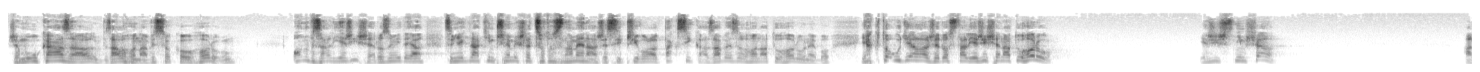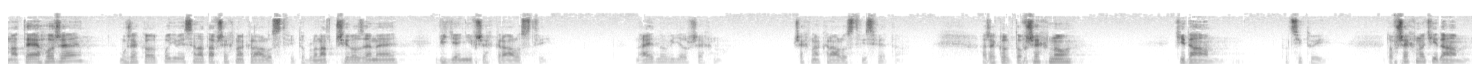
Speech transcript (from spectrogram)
že mu ukázal, vzal ho na vysokou horu, on vzal Ježíše. Rozumíte, já jsem někdy nad tím přemýšlel, co to znamená, že si přivolal taxika a zavezl ho na tu horu, nebo jak to udělal, že dostal Ježíše na tu horu. Ježíš s ním šel. A na té hoře mu řekl, podívej se na ta všechna království. To bylo nadpřirozené, vidění všech království. Najednou viděl všechno. Všechna království světa. A řekl, to všechno ti dám. To cituji. To všechno ti dám.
